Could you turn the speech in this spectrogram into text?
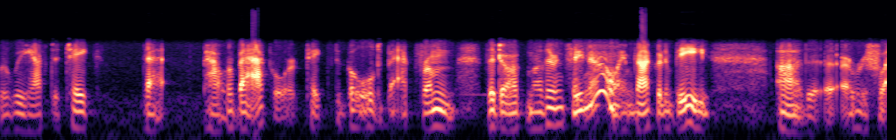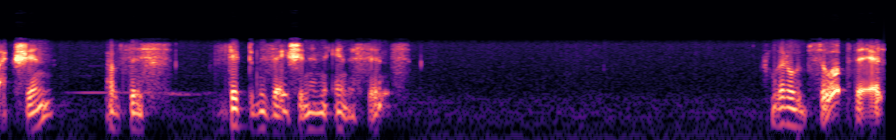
where we have to take that power back or take the gold back from the Dark Mother and say, no, I'm not going to be uh, the, a reflection of this victimization and innocence. I'm going to absorb this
